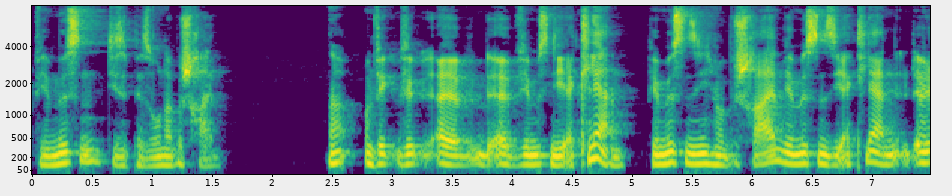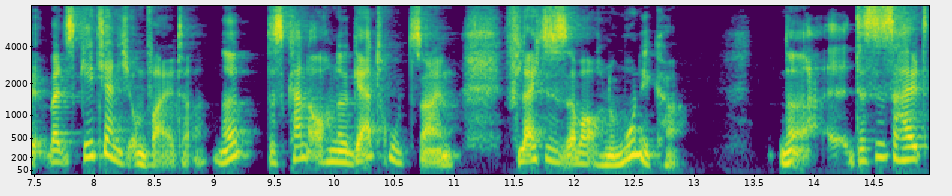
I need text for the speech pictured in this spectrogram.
Wir müssen diese Persona beschreiben. Ne? Und wir, wir, äh, äh, wir müssen die erklären. Wir müssen sie nicht nur beschreiben, wir müssen sie erklären. Weil es geht ja nicht um Walter. Ne? Das kann auch eine Gertrud sein. Vielleicht ist es aber auch eine Monika. Ne? Das ist halt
